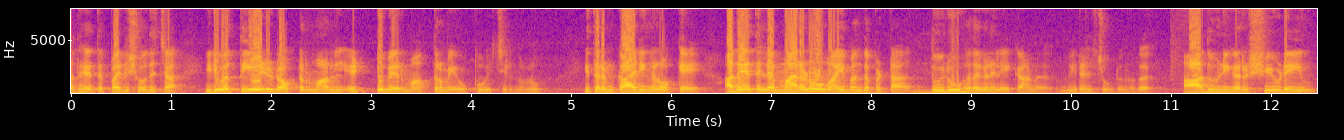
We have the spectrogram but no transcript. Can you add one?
അദ്ദേഹത്തെ പരിശോധിച്ച ഇരുപത്തിയേഴ് ഡോക്ടർമാരിൽ എട്ടുപേർ മാത്രമേ ഒപ്പുവെച്ചിരുന്നുള്ളൂ. ഇത്തരം കാര്യങ്ങളൊക്കെ അദ്ദേഹത്തിന്റെ മരണവുമായി ബന്ധപ്പെട്ട ദുരൂഹതകളിലേക്കാണ് വിരൽ ചൂണ്ടുന്നത്. ആധുനിക റഷ്യയുടെയും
